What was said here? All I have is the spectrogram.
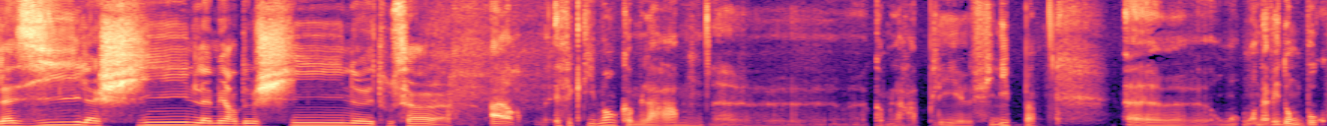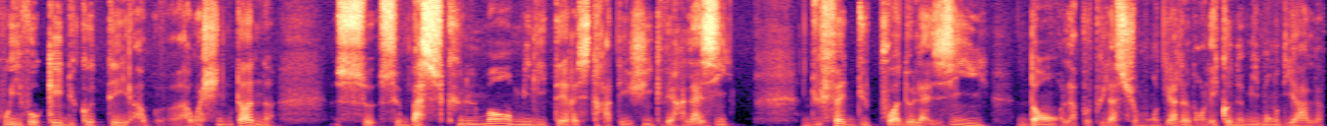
l'Asie, la Chine, la mer de Chine, tout ça. Alors, effectivement, comme l'a, euh, comme l'a rappelé Philippe, euh, on avait donc beaucoup évoqué du côté à, Washington ce, basculement militaire et stratégique vers l'Asie, du fait du poids de l'Asie dans la population mondiale, dans l'économie mondiale.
